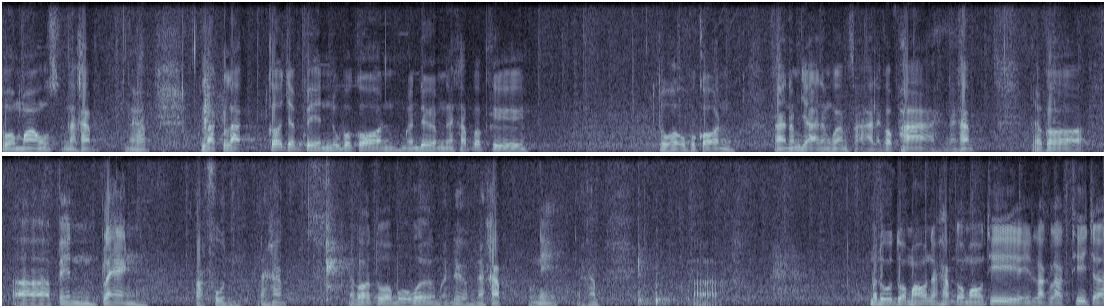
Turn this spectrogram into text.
ตัวเมาส์นะครับนะครับ หลักๆก็จะเป็นอุปกรณ์เหมือนเดิมนะครับ ก็คือ ตัวอุปกรณ์น้ำยาทำความสะอาดแล้วก็ผ้านะครับ แล้วก็เป็นแปลงปัดฝุ่นนะครับ แล้วก็ตัวโบเวอร์เหมือนเดิมนะครับพวกนี้นะครับ มาดูตัวเมาส์นะครับ ตัวเมาส์ที่หลักๆที่จะ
